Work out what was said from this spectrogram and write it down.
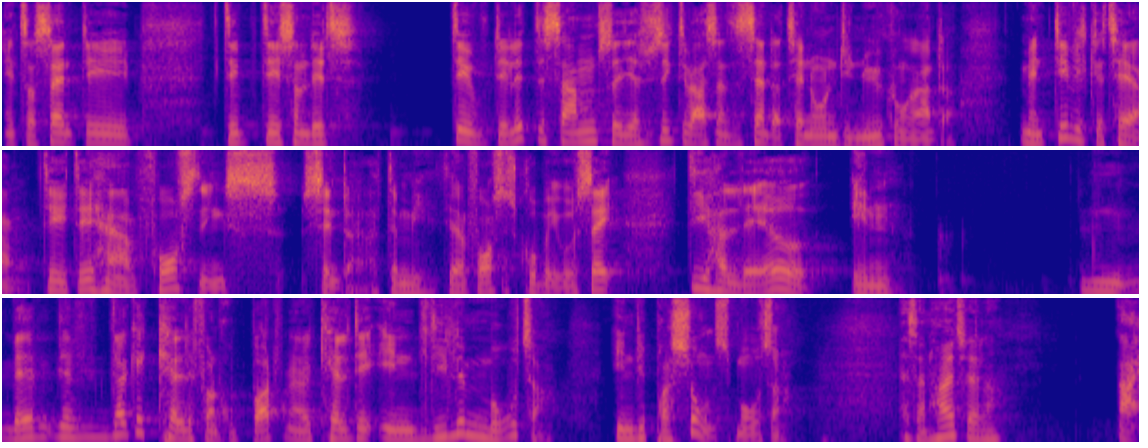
interessant, det, det, det er sådan lidt... Det er, det er lidt det samme, så jeg synes ikke, det var så interessant at tage nogle af de nye konkurrenter. Men det, vi skal tage om, det er det her forskningscenter, dem, det her forskningsgruppe i USA, de har lavet en hvad- jeg vil nok ikke kalde det for en robot, men jeg vil kalde det en lille motor. En vibrationsmotor. Altså en højtaler. Nej,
